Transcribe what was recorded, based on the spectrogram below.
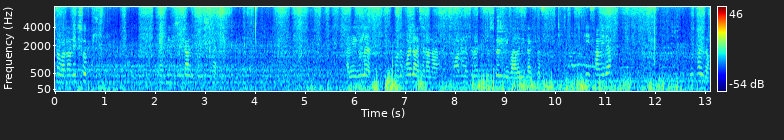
সবার অনেক শক্তি। এক মিনিটে কালি পরিষ্কার। আর এগুলো মধ্যে ময়লা হয়েছে না না। মনে হয়েছিল কিন্তু শরীরে ভালোই লাগতেছে। কি স্বামীরা কোথায় যাও?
